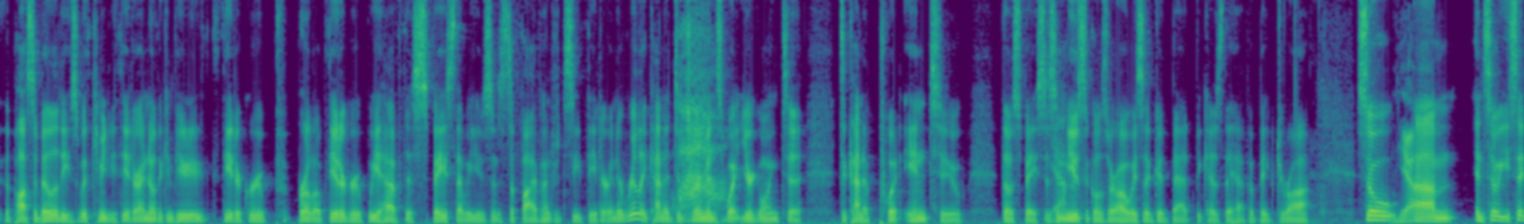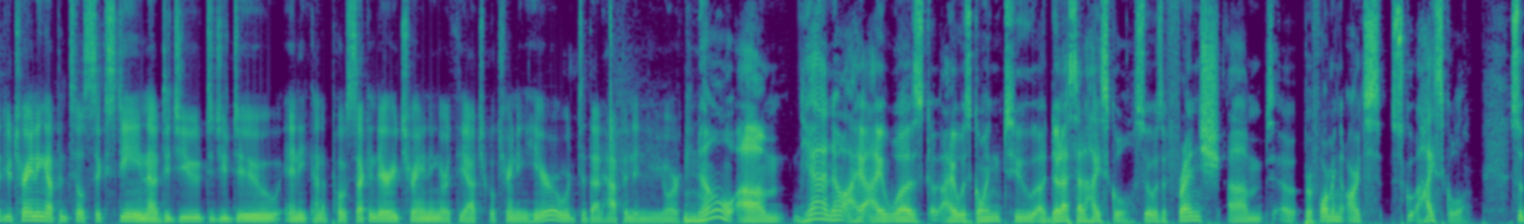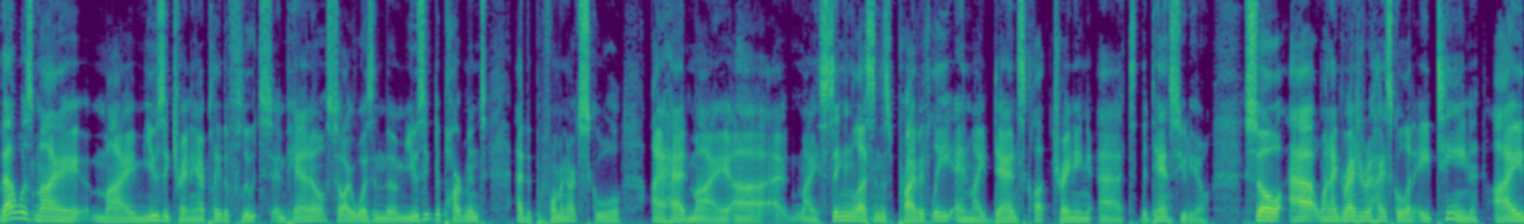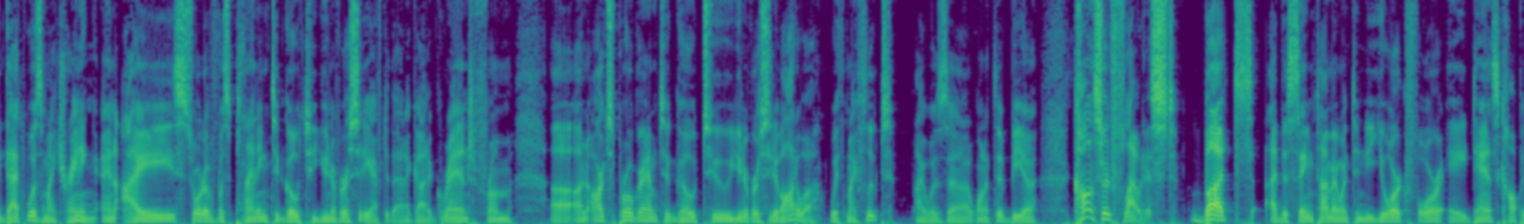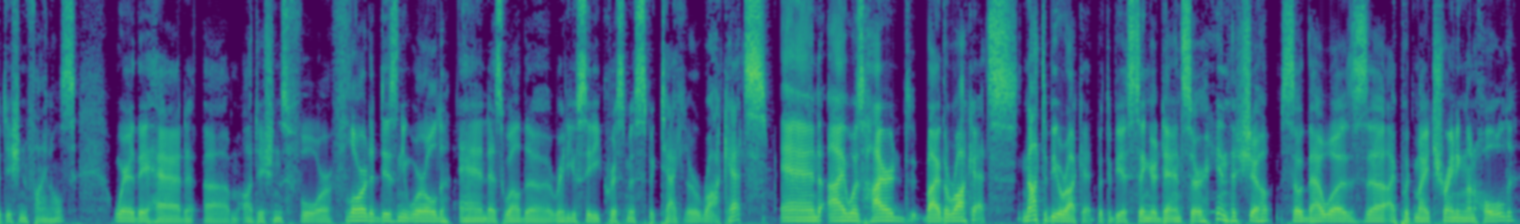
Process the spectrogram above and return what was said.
the possibilities with community theater. I know the community theater group, Burlope Theater Group, we have this space that we use, and it's a 500 seat theater, and it really kind of determines wow. what you're going to to kind of put into those spaces. Yeah. And musicals are always a good bet because they have a big draw. So, yeah. um, and so you said you're training up until 16. Now, did you did you do any kind of post secondary training or theatrical training here, or did that happen in New York? No. Um, yeah, no. I, I was I was going to uh, De La Salle High School, so it was a French um, uh, performing arts school, high school. So that was my my music training. I played the flute and piano, so I was in the music department at the performing arts school. I had my uh, my singing lessons privately and my dance cl- training at the dance studio. So uh, when I graduated high school at 18, I that was my training, and I sort of was planning to go to university after that. I got a grant from uh, an arts program to go to University of Ottawa with my flute. I was uh, wanted to be a concert flautist, but at the same time, I went to New York for a dance competition finals, where they had um, auditions for Florida Disney World and as well the Radio City Christmas Spectacular Rockettes. And I was hired by the Rockettes, not to be a Rockette, but to be a singer dancer in the show. So that was uh, I put my training on hold.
